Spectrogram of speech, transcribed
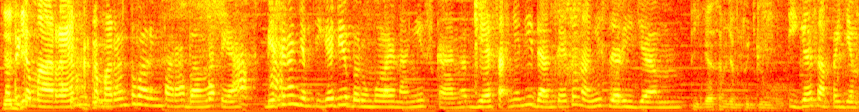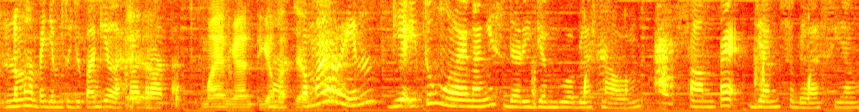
Tapi kemarin, kemarin tuh paling parah banget ya. Biasanya kan jam 3 dia baru mulai nangis kan. Biasanya nih Dante tuh nangis dari jam 3 sampai jam 7. 3 sampai jam 6 sampai jam 7 pagi lah Iya. rata-rata. Lumayan kan 3 Nah, 4 jam. kemarin dia itu mulai nangis dari jam 12 malam sampai jam 11 siang.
